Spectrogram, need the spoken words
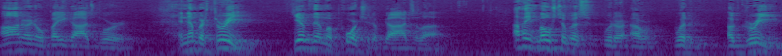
honor and obey God's word. And number three, give them a portrait of God's love. I think most of us would, uh, would agree,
